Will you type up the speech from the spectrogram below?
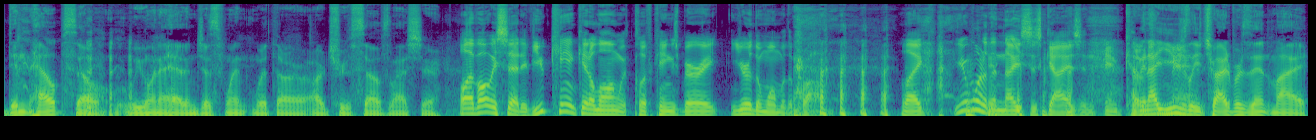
didn't help, so we went ahead and just went with our, our true selves last year. Well, I've always said if you can't get along with Cliff Kingsbury, you're the one with the problem. like you're one of the nicest guys in, in coaching. I mean, I man. usually try to present my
